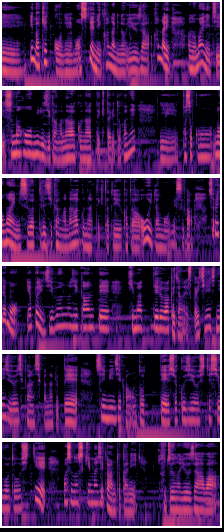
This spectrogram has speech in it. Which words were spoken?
えー、今結構ね、もうすでにかなりのユーザー、かなりあの毎日スマホを見る時間が長くなってきたりとかね、えー、パソコンの前に座ってる時間が長くなってきたという方は多いと思うんですが、それでもやっぱり自分の時間って決まってるわけじゃないですか。1日24時間しかなくて、睡眠時間をとって食事をして仕事をして、まあ、その隙間時間とかに普通のユーザーは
